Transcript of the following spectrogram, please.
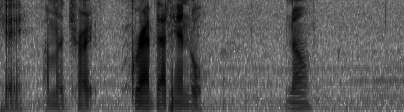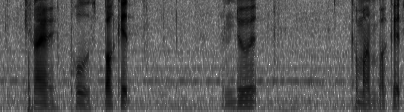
Okay, I'm gonna try grab that handle. No? Can I pull this bucket and do it? Come on, bucket.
